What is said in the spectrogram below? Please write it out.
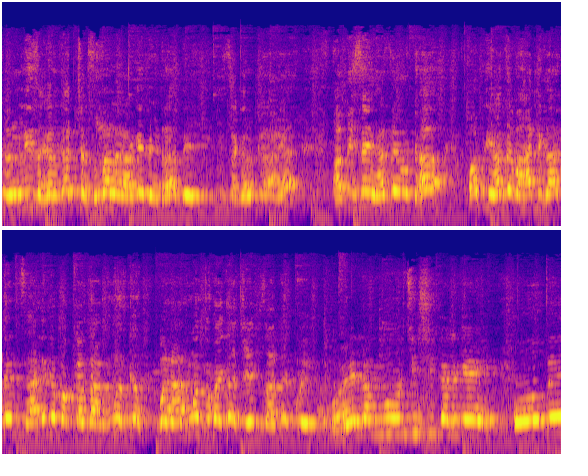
कंगली सकल का चश्मा लगा के बैठ रहा बेटी की सकल का है? अब इसे यहाँ से उठा और यहाँ से बाहर निकाल दे साले का पक्का तार दूँगा उसका बना दूँगा दुबई का चेक साले कोई लंगूर सी शिकल के। ओबे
